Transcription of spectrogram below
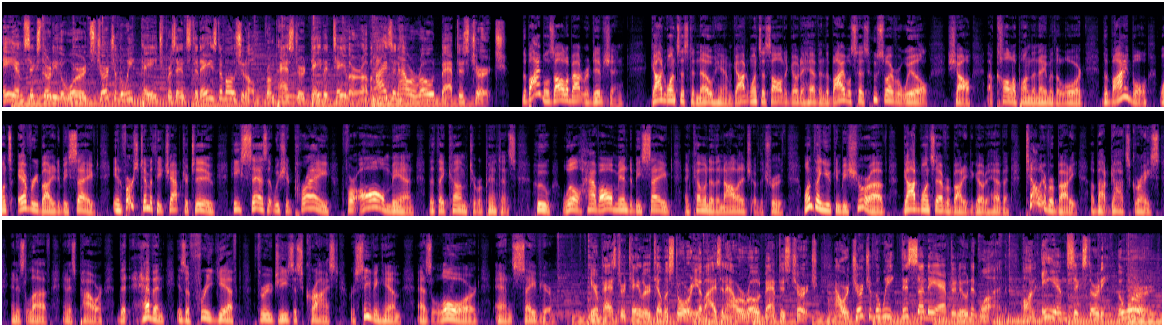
AM 630 The Word's Church of the Week page presents today's devotional from Pastor David Taylor of Eisenhauer Road Baptist Church. The Bible's all about redemption. God wants us to know Him. God wants us all to go to heaven. The Bible says, Whosoever will shall uh, call upon the name of the Lord. The Bible wants everybody to be saved. In 1 Timothy chapter 2, he says that we should pray for all men that they come to repentance, who will have all men to be saved and come into the knowledge of the truth. One thing you can be sure of, God wants everybody to go to heaven. Tell everybody about God's grace and His love and His power, that heaven is a free gift through Jesus Christ, receiving Him as Lord and Savior. Hear Pastor Taylor tell the story of Eisenhauer Road Baptist Church, our Church of the Week, this Sunday afternoon at 1 on AM 630, The Word.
